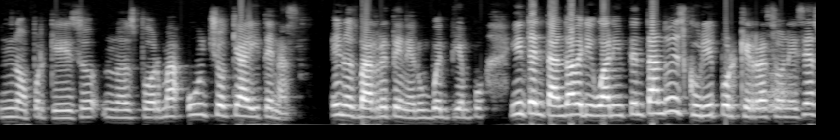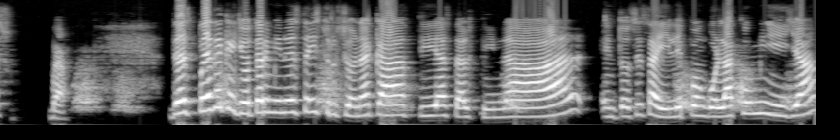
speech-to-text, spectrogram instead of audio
no, porque eso nos forma un choque ahí tenaz y nos va a retener un buen tiempo intentando averiguar, intentando descubrir por qué razón es eso. Bueno, Después de que yo termino esta instrucción acá, así hasta el final, entonces ahí le pongo la comilla,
